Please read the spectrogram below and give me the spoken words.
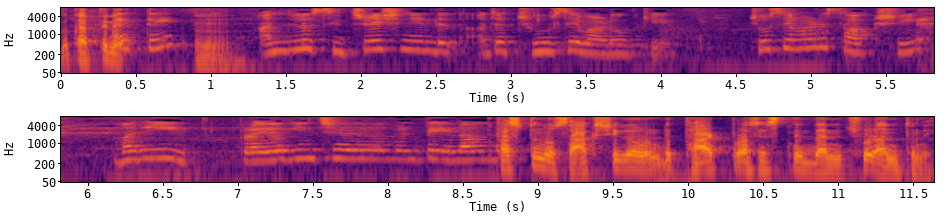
కత్తిని. అందులో సిచ్యువేషన్ ఏంటి? చూసేవాడు ఓకే చూసేవాడు సాక్షి. మరి ప్రయోగించాలంటే ఎలా ఫస్ట్ నువ్వు సాక్షిగా ఉండి థాట్ ప్రాసెస్ని దాన్ని చూడు అంతుని.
